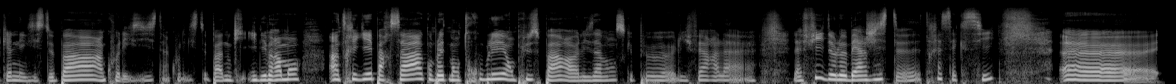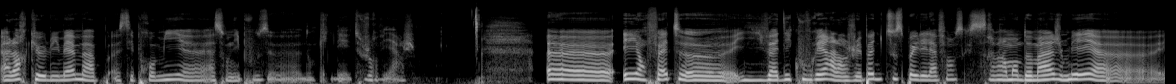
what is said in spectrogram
qu'elle n'existe pas. Un coup, elle existe, un coup, elle n'existe pas. Donc, il est vraiment intrigué par ça, complètement troublé en plus par euh, les avances que peut euh, lui faire la, fille de l'aubergiste euh, très sexy, alors que lui-même s'est promis à son épouse, donc il est toujours vierge. Euh, et en fait, euh, il va découvrir. Alors, je vais pas du tout spoiler la fin parce que ce serait vraiment dommage, mais euh,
